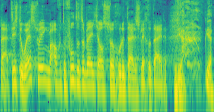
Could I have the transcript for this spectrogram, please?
nou, het is de West Wing, maar af en toe voelt het een beetje als goede tijden, slechte tijden. Ja, ja.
